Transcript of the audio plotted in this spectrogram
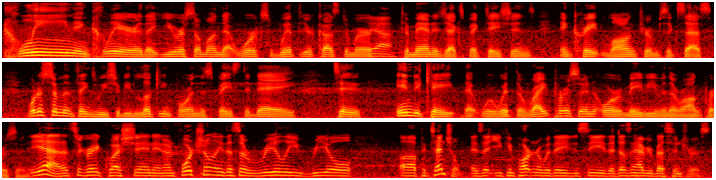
clean and clear that you are someone that works with your customer Yeah. to manage expectations and create long-term success. What are some of the things we should be looking for in the space today to indicate that we're with the right person or maybe even the wrong person? Yeah, that's a great question. And unfortunately, that's a really real uh, potential is that you can partner with an agency that doesn't have your best interest.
